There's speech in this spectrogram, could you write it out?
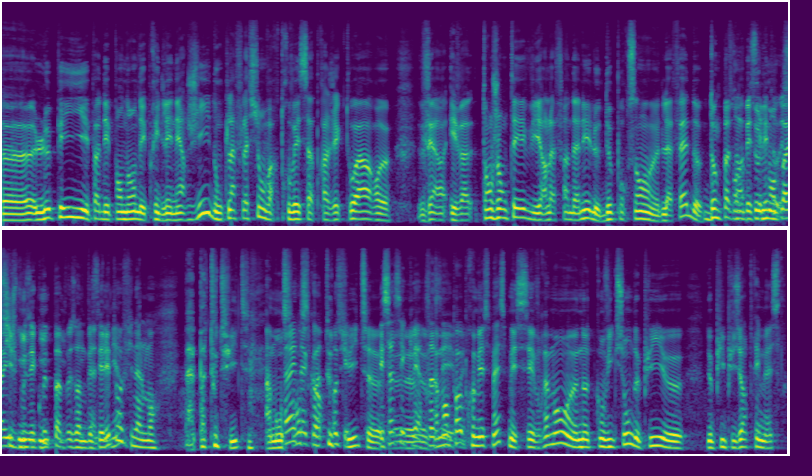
Euh, le pays n'est pas dépendant des prix de l'énergie, donc l'inflation va retrouver sa trajectoire euh, vers, et va tangenter vers la fin d'année le 2% de la Fed. Donc pas besoin de baisser les taux. si je vous écoute, pas besoin de baisser les taux finalement. Bah, pas tout de suite. À mon sens, pas tout de suite. Et ça c'est clair. Euh, vraiment pas au premier semestre, mais c'est vraiment notre conviction depuis, depuis plusieurs trimestres.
